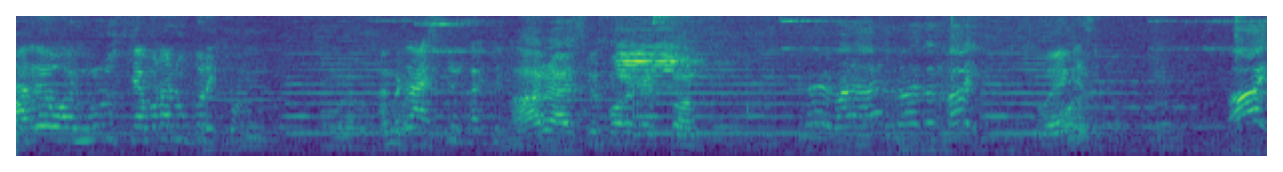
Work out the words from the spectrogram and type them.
আরে ওই নুডলস ক্যামেরার উপরে আমি একটা আইসক্রিম খাইছি। আরে আইসক্রিম পরে গেছ চল। ভাই গেছে আমি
